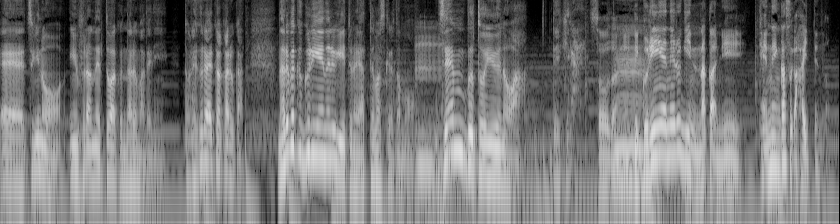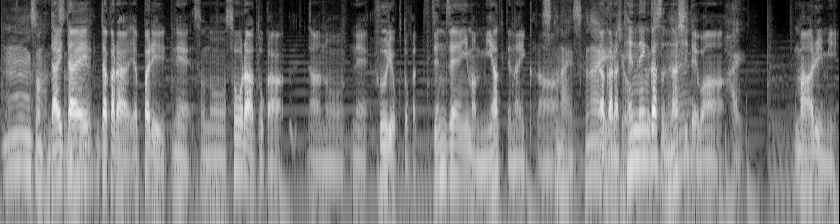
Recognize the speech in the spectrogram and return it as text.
えー次のインフラネットワークになるまでにどれぐらいかかるか。なるべくグリーンエネルギーっていうのをやってますけれども、うん。全部というのはできない。そうだうん。ねでグリーンエネルギーの中に天然ガスが入ってんの。うーんそうなんで大すね。体だからやっぱりねそのソーラーとかあのね風力とかって全然今見合ってないから少ない少ないだから天然ガスなしでははい。まあある意味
